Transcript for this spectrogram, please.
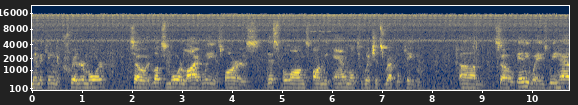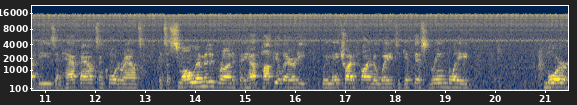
mimicking the critter more. So it looks more lively as far as this belongs on the animal to which it's replicating. Um, so anyways, we have these in half ounce and quarter ounce. It's a small limited run. If they have popularity, we may try to find a way to get this green blade more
